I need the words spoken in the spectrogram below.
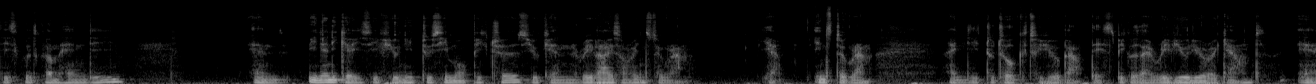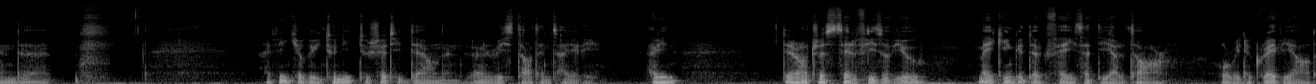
this could come handy. And in any case, if you need to see more pictures, you can revise our Instagram. Yeah, Instagram. I need to talk to you about this because I reviewed your account and uh, I think you're going to need to shut it down and, restart entirely. I mean, there are just selfies of you making a duck face at the altar or in a graveyard.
